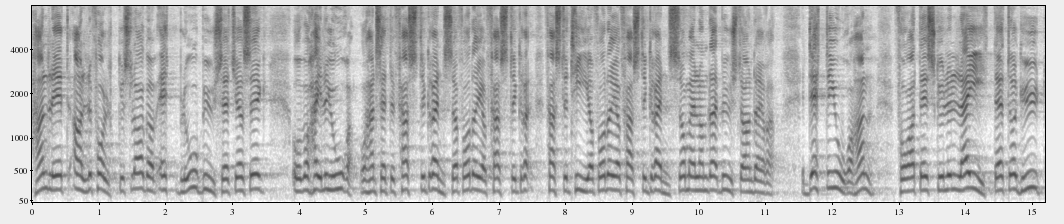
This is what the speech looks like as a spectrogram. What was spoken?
Han let alle folkeslag av ett blod bosette seg over hele jorda, og han setter faste grenser for dem, og faste, faste tider for dem, og faste grenser mellom bostaden deres. Dette gjorde han for at de skulle leite etter Gud,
